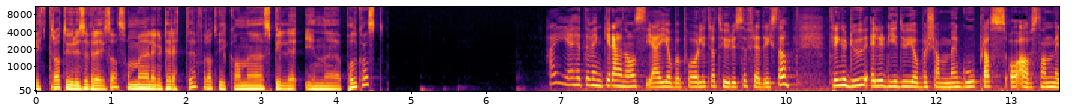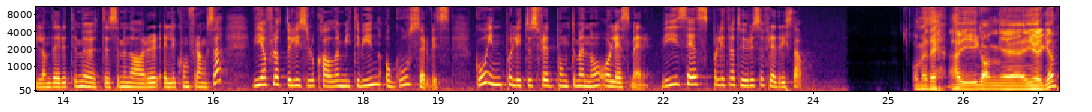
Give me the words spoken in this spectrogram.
Litteraturhuset Fredrikstad, som legger til rette for at vi kan spille inn podkast. Hei, jeg heter Wenche Reinås. Jeg jobber på Litteraturhuset Fredrikstad. Trenger du eller de du jobber sammen med god plass og avstand mellom dere til møte, seminarer eller konferanse? Vi har flotte lyse lokaler midt i byen og god service. Gå inn på littusfred.no og les mer. Vi ses på Litteraturhuset Fredrikstad. Og med det er vi i gang, eh, Jørgen.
